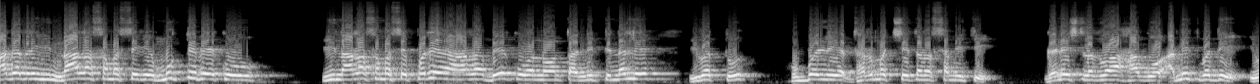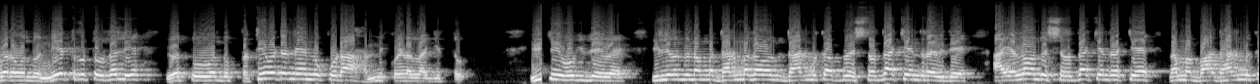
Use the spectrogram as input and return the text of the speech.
ಹಾಗಾದ್ರೆ ಈ ನಾಲ ಸಮಸ್ಯೆಗೆ ಮುಕ್ತಿ ಬೇಕು, ಈ ನಾಲ ಸಮಸ್ಯೆ ಪರಿಹಾರ ಬೇಕು ಅನ್ನುವಂತ ನಿಟ್ಟಿನಲ್ಲಿ ಇವತ್ತು ಹುಬ್ಬಳ್ಳಿಯ ಧರ್ಮಚೇತನ ಸಮಿತಿ, ಗಣೇಶ್ ಲದ್ವಾ ಹಾಗೂ ಅಮಿತ್ ಬದ್ದಿ ಇವರ ಒಂದು ನೇತೃತ್ವದಲ್ಲಿ ಇವತ್ತು ಒಂದು ಪ್ರತಿಭಟನೆಯನ್ನು ಕೂಡ ಹಮ್ಮಿಕೊಳ್ಳಲಾಗಿತ್ತು. ಇಲ್ಲಿ ಹೋಗಿದ್ದೇವೆ. ಇಲ್ಲಿ ಒಂದು ನಮ್ಮ ಧರ್ಮದ ಒಂದು ಧಾರ್ಮಿಕ ಶ್ರದ್ಧಾ ಕೇಂದ್ರವಿದೆ. ಆ ಎಲ್ಲ ಒಂದು ಶ್ರದ್ಧಾ ಕೇಂದ್ರಕ್ಕೆ ನಮ್ಮ ಧಾರ್ಮಿಕ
